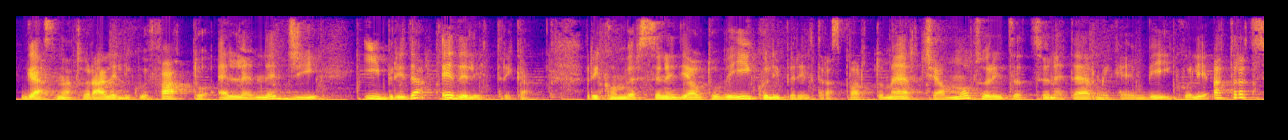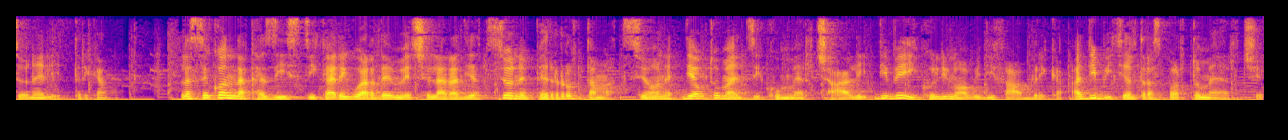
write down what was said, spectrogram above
gas naturale liquefatto LNG, ibrida ed elettrica, riconversione di autoveicoli per il trasporto merci a motorizzazione termica in veicoli a trazione elettrica. La seconda casistica riguarda invece la radiazione per rottamazione di automezzi commerciali di veicoli nuovi di fabbrica, adibiti al trasporto merci.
